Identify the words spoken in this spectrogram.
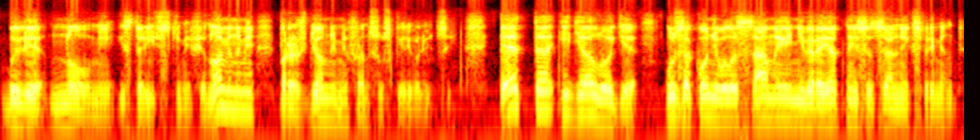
были новыми историческими феноменами, порожденными французской революцией. Эта идеология узаконивала самые невероятные социальные эксперименты.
